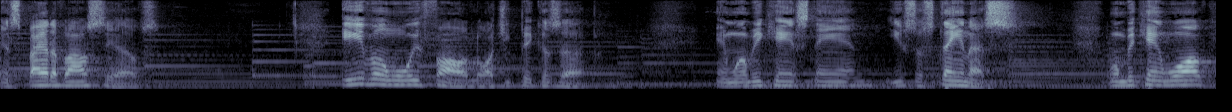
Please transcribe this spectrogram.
in spite of ourselves. Even when we fall, Lord, you pick us up. And when we can't stand, you sustain us. When we can't walk,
